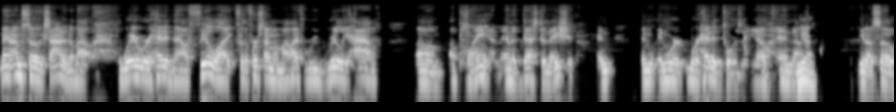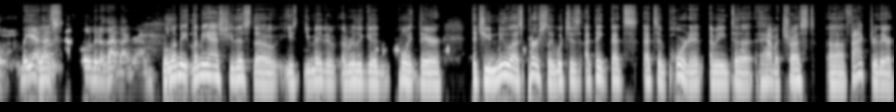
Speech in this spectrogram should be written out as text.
man, I'm so excited about where we're headed now. I feel like for the first time in my life, we really have um, a plan and a destination, and and and we're we're headed towards it. You know, and uh, yeah, you know, so but yeah, well, that's, that's, little bit of that background. Well, let me let me ask you this though. You you made a, a really good point there that you knew us personally, which is I think that's that's important. I mean, to, to have a trust uh, factor there.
